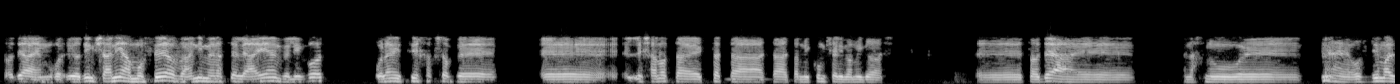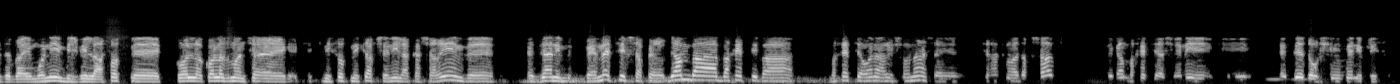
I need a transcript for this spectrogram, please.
אתה יודע, הם יודעים שאני המוסר ואני מנסה לאיים ולבעוט, אולי אני צריך עכשיו אה, אה, לשנות קצת את המיקום שלי במגרש. אה, אתה יודע, אה, אנחנו אה, עובדים על זה באימונים בשביל לעשות אה, כל, כל הזמן ש... כניסות מקו שני לקשרים, ואת זה אני באמת צריך לשפר, גם בחצי, בחצי העונה הראשונה ששיחקנו עד עכשיו, וגם בחצי השני, כי את זה דורשים ממני בלי סוף.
